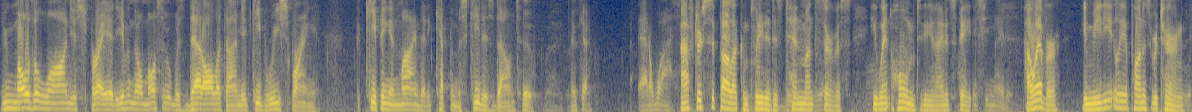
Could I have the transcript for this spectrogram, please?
you mow the lawn, you spray it, even though most of it was dead all the time, you'd keep respraying it, keeping in mind that it kept the mosquitoes down too. Okay. At a wasp. After Sipala completed his 10-month service, he went home to the United I think States. made it. However, immediately upon his return,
